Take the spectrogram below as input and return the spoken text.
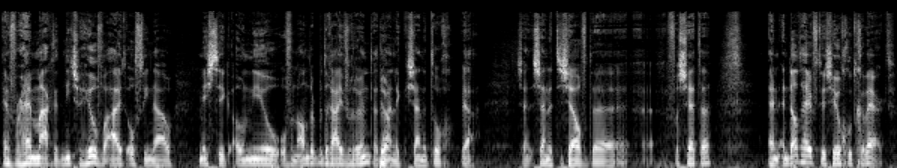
En voor hem maakt het niet zo heel veel uit of hij nou Mystic, O'Neill of een ander bedrijf runt. Uiteindelijk zijn het toch, ja, zijn, zijn het dezelfde uh, facetten. En, en dat heeft dus heel goed gewerkt.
